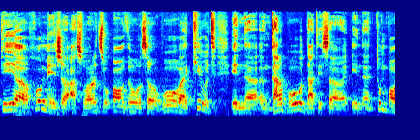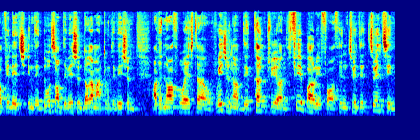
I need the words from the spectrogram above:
pay homage as well to all those who were killed in, in Garbo, that is in uh, Tumbo village in the Do subdivision, Dogamantung division of the northwest region of the country on February 4th in 2020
